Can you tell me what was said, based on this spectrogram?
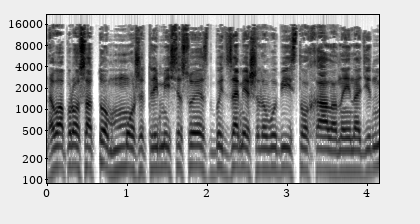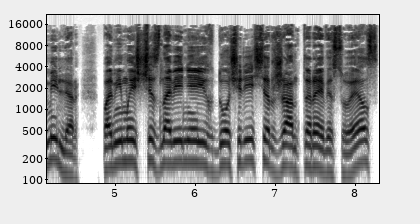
На вопрос о том, может ли миссис Уэст быть замешана в убийствах Аллана и Надин Миллер, помимо исчезновения их дочери, сержант Рэвис Уэллс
